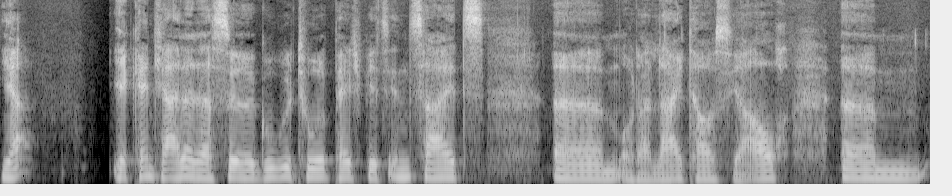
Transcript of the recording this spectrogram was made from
Ja, Ihr kennt ja alle das äh, Google-Tool PageSpeed Insights ähm, oder Lighthouse ja auch. Ähm,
